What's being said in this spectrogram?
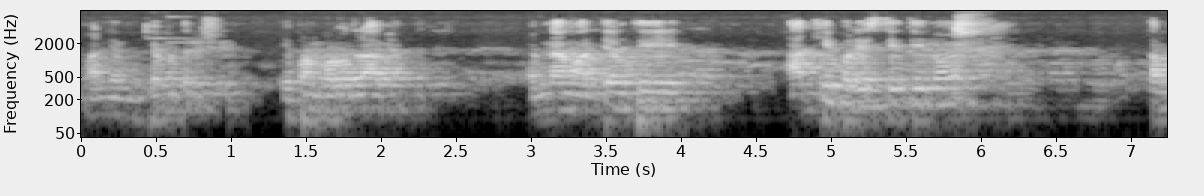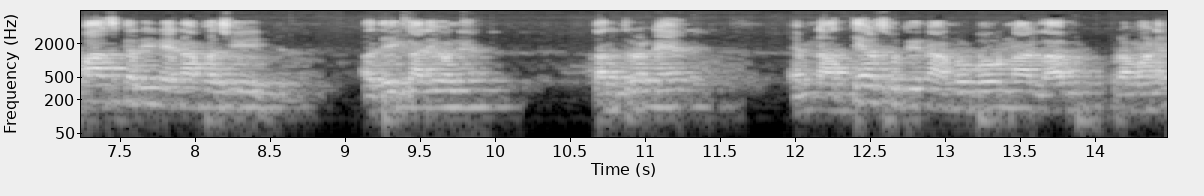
માન્ય મુખ્યમંત્રી શ્રી એ પણ વડોદરા આવ્યા. એમના માધ્યમથી આખી પરિસ્થિતિનો તપાસ કરીને એના પછી અધિકારીઓને, તંત્રને એમના અત્યાર સુધીના અનુભવના લાભ પ્રમાણે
